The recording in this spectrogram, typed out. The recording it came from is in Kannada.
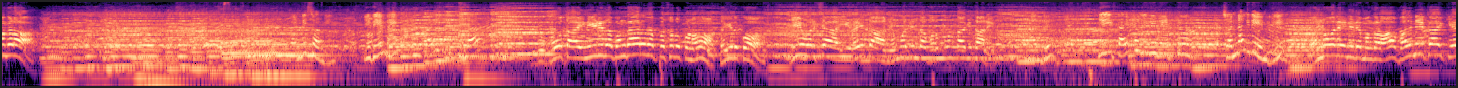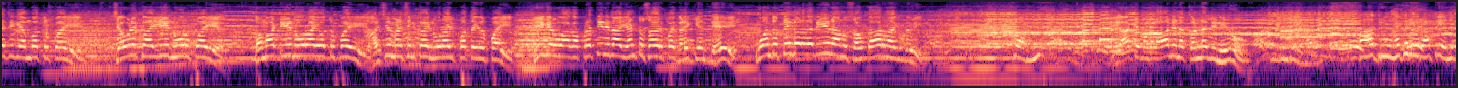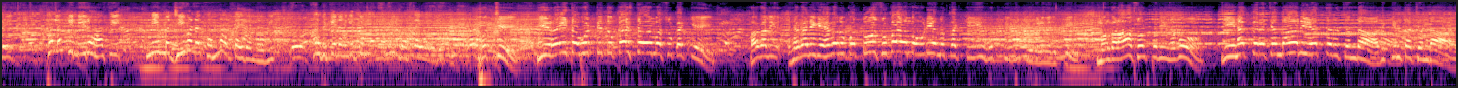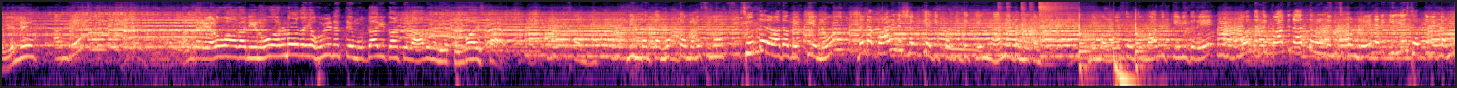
ಮಗಳ. ಬನ್ನಿ ಸ್ವಾಮಿ ಇದೇನ್ರಿ? ಇದು ಭೂತಾಯಿ ನೀಡಿದ ಬಂಗಾರದ ಫಸಲು ಕಣೋ ತೆಗೆದುಕೋ. ಈ ವರ್ಷ ಈ ರೈತ ನೆಮ್ಮದಿಂದ ಬದುಕುವಂತಾಗಿದ್ದಾನೆ. ಅಂದ್ರೆ ಈ ಕೈಪಲ್ಲಿ ರೇಟು ಚೆನ್ನಾಗಿದೆ ಏನ್ರಿ? ಅನ್ನೋದೇನಿದೆ ಮಂಗಳ? ಬದನೆಕಾಯಿ ಕೆಜಿಗೆ ಎಂಬತ್ತು ರೂಪಾಯಿ ಚವಳಿಕಾಯಿ ನೂರು ರೂಪಾಯಿ. ಟೊಮಾಟಿ ನೂರ ಐವತ್ತು ರೂಪಾಯಿ ಹಸಿಮೆಣಸಿನಕಾಯಿ ನೂರ ಇಪ್ಪತ್ತೈದು ರೂಪಾಯಿ. ಹೀಗಿರುವಾಗ ಪ್ರತಿದಿನ ಎಂಟು ಸಾವಿರ ರೂಪಾಯಿ ಗಳಿಕೆಯಂತೆ ಒಂದು ತಿಂಗಳಲ್ಲಿ ನಾನು ಸೌಕಾರನಾಗಿ ಬಿಡುವಿ ಯಾಕೆ ಮಗಳ ನಿನ್ನ ಕಣ್ಣಲ್ಲಿ ನೀರು. ಆದ್ರೂ ಹಗಲು ರಾತ್ರಿ ಎಂದರೆ ಹೊಲಕ್ಕೆ ನೀರು ಹಾಸಿ ನಿಮ್ಮ ಜೀವನ ಸಣ್ಣ ಆಗ್ತಾ ಇದೆ ನೋಡಿ ಅದಕ್ಕೆ ನನಗೆ ತುಂಬಾ ಬರ್ತಾ ಇದೆ. ಹುಚ್ಚಿ ಈ ರೈತ ಹುಟ್ಟಿದ್ದು ಕಷ್ಟ ಎಂಬ ಸುಖಕ್ಕೆ ಹಗಲಿ ಹೆಗಲಿಗೆ ಹೆಗಲು ಕೊಟ್ಟು ಸುಖ ಎಂಬ ಉಡಿಯನ್ನು ಕಟ್ಟಿ ಹುಟ್ಟಿ ಬೆಳೆದಕ್ಕೆ ಮಂಗಳ ಸ್ವಲ್ಪ ನೀ ನಗು. ನೀ ನಕ್ಕರ ಚಂದ ನೀ ಎತ್ತರ ಚಂದ ಅದಕ್ಕಿಂತ ಚಂದ. ಎಲ್ಲಿ? ಅಂದ್ರೆ? ಅಂದರೆ ಹೇಳುವಾಗ ನೀನು ಅರುಣೋದಯ ಹೂವಿನಂತೆ ಮುದ್ದಾಗಿ ಕಾಣ್ತಿಲ್ಲ ಅದು ನನಗೆ ತುಂಬಾ ಇಷ್ಟ. ನಿಮ್ಮಂತ ಮುಗ್ಧ ಮನಸ್ಸಿನ ಸುಂದರವಾದ ವ್ಯಕ್ತಿಯನ್ನು ನನ್ನ ಬಾಳಿನ ಶಕ್ತಿಯಾಗಿ ಪಡೆದಿದ್ದಕ್ಕೆ ನಾನು ಧನ್ಯವಾದ ನಿಮ್ಮ ಒಂದೊಂದು ಮಾತು ಕೇಳಿದರೆ ಒಂದೊಂದು ಮಾತಿನ ಅರ್ಥವನ್ನು ನೆನೆಸಿಕೊಂಡ್ರೆ ನನಗೆ ಇಲ್ಲೇ ಸ್ವರ್ಗವೇ ಕಣ್ಣು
